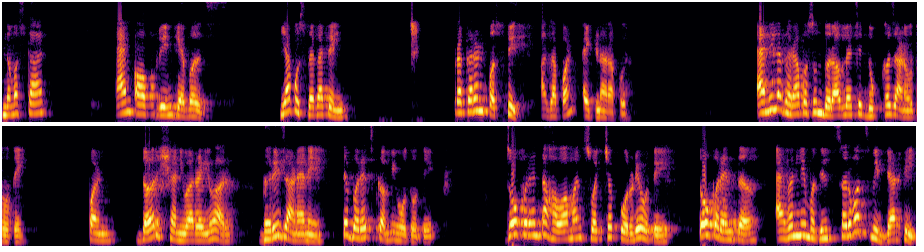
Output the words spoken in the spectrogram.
नमस्कार. अँड ऑफ ग्रीन गेबल्स या पुस्तकातील प्रकरण पस्तीस आज आपण ऐकणार आहोत. ॲनीला घरापासून दुरावल्याचे दुःख जाणवत होते. पण दर शनिवार रविवार घरी जाण्याने ते बरेच कमी होत होते. जोपर्यंत हवामान स्वच्छ कोरडे होते तोपर्यंत ॲव्हनलीमधील सर्वच विद्यार्थी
